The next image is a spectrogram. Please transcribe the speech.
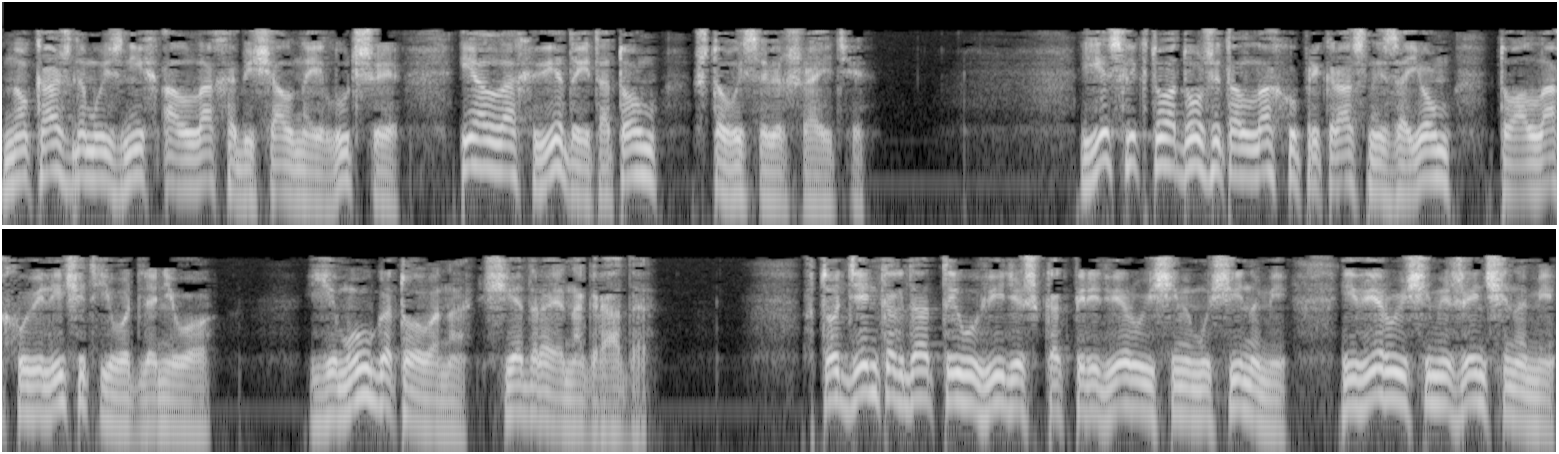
Но каждому из них Аллах обещал наилучшее, и Аллах ведает о том, что вы совершаете. Если кто одолжит Аллаху прекрасный заем, то Аллах увеличит его для него. Ему уготована щедрая награда. В тот день, когда ты увидишь, как перед верующими мужчинами и верующими женщинами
